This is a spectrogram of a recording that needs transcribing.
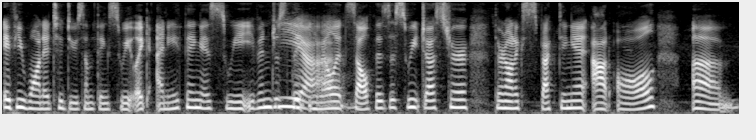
if you wanted to do something sweet, like anything is sweet, even just the Yeah. email itself is a sweet gesture. They're not expecting it at all. Um,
